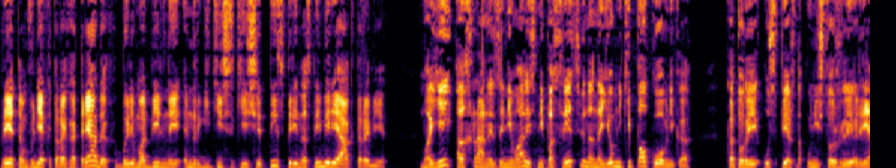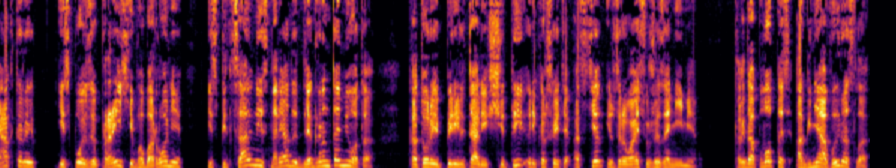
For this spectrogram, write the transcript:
При этом в некоторых отрядах были мобильные энергетические щиты с переносными реакторами. Моей охраной занимались непосредственно наемники полковника, которые успешно уничтожили реакторы, используя прорехи в обороне и специальные снаряды для гранатомета, которые перелетали щиты, рикошетя от стен и взрываясь уже за ними. Когда плотность огня выросла,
